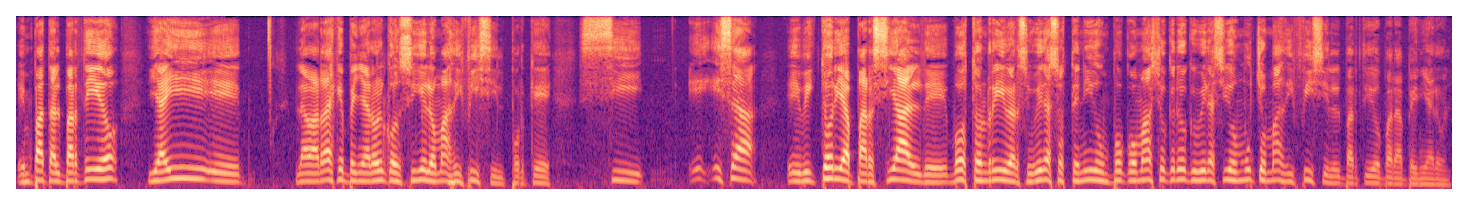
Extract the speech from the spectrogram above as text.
empata el partido y ahí la verdad es que Peñarol consigue lo más difícil, porque si e, esa eh, victoria parcial de Boston River se hubiera sostenido un poco más, yo creo que hubiera sido mucho más difícil el partido para Peñarol.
